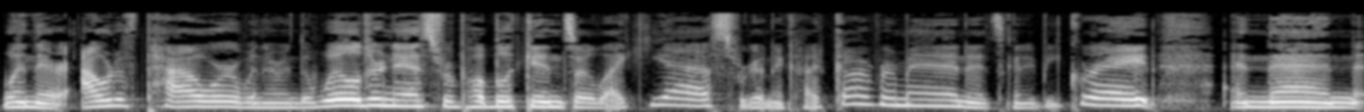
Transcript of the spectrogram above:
when they're out of power, when they're in the wilderness. Republicans are like, yes, we're going to cut government, it's going to be great, and then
